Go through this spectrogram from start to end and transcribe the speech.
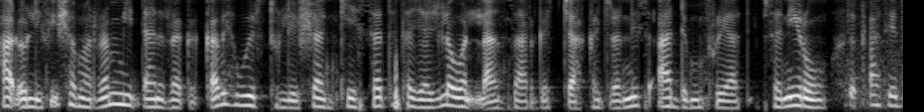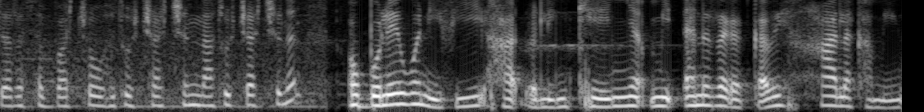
Haadholii fi shamarran miidhaan irra qaqqabe wiirtulee shan keessatti tajaajila wal'aansaa argachaa akka jiranis adde Mufriyaat ibsaniiru. ጥቃት የደረሰባቸው እህቶቻችን እናቶቻችንን Obboleewwanii fi haadholiin keenya miidhaan irra qaqqabe haala kamiin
